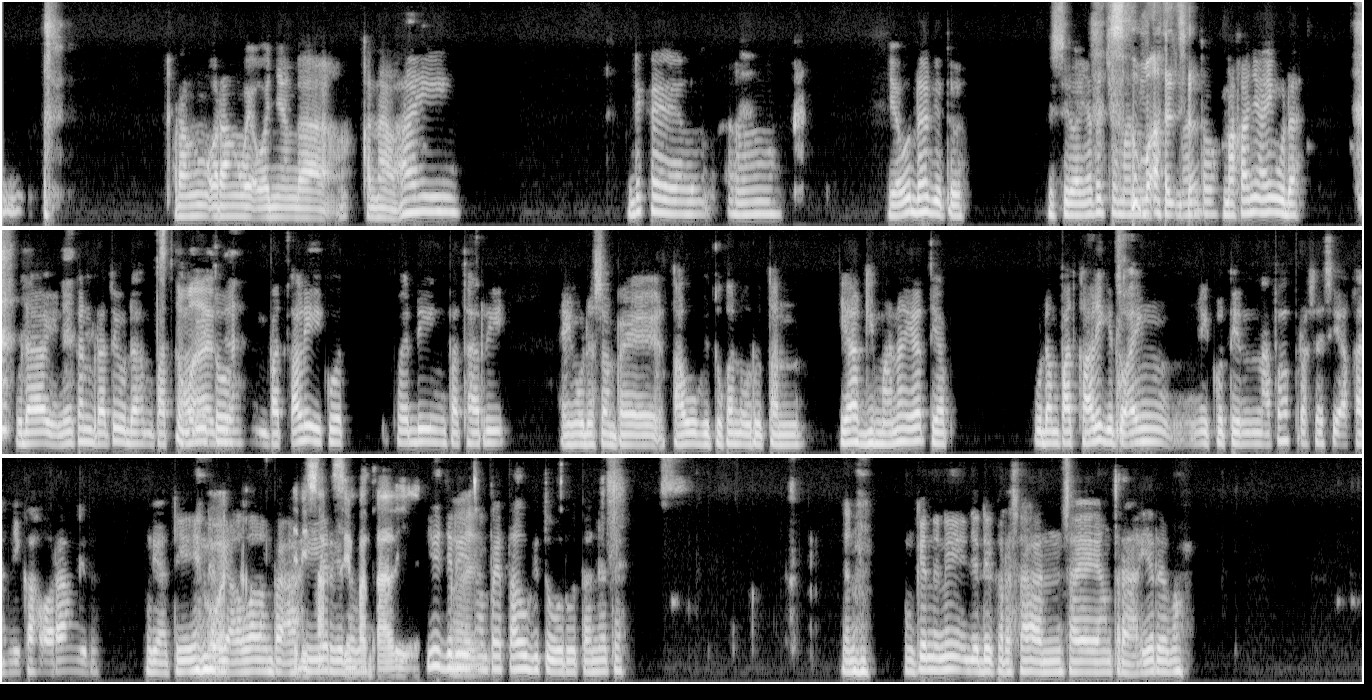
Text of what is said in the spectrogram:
Orang-orang WO nya nggak kenal Aing jadi kayak yang eh, ya udah gitu istilahnya tuh cuman Sama aja. mantau. makanya Aing udah udah ini kan berarti udah empat Sama kali tuh aja. empat kali ikut wedding empat hari Aing udah sampai tahu gitu kan urutan ya gimana ya tiap udah empat kali gitu Aing ngikutin apa prosesi akad nikah orang gitu ngeliatin Oh, dari awal sampai Jadi akhir gitu empat kali ya. Iya jadi Oh, iya. sampai tahu gitu urutannya teh. Dan mungkin ini jadi keresahan saya yang terakhir ya bang.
